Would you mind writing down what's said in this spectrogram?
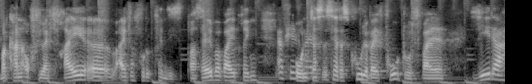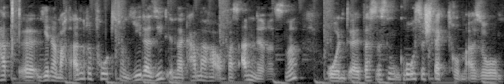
Man kann auch vielleicht frei äh, einfach fotografieren, sich was selber beibringen. Und Fall. das ist ja das Coole bei Fotos, weil jeder hat, äh, jeder macht andere Fotos und jeder sieht in der Kamera auch was anderes. Ne? Und äh, das ist ein großes Spektrum. Also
